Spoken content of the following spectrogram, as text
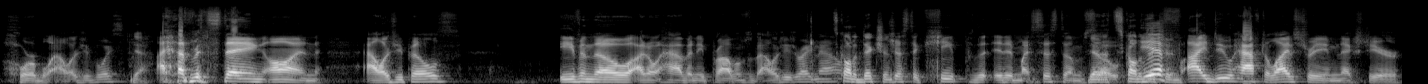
horrible allergy voice. Yeah. I have been staying on allergy pills even though I don't have any problems with allergies right now. It's called addiction. Just to keep the, it in my system. Yeah, so that's called addiction. If I do have to live stream next year,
